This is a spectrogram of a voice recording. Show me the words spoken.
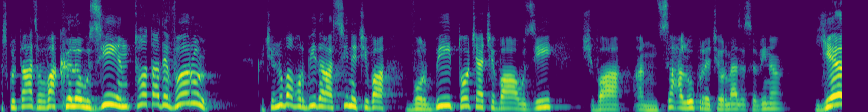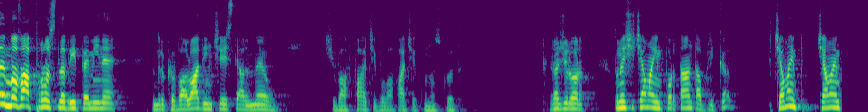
ascultați, vă va călăuzi în tot adevărul. Căci El nu va vorbi de la sine, ci va vorbi tot ceea ce va auzi și va anunța lucrurile ce urmează să vină. El mă va proslăvi pe mine, pentru că va lua din ce este al meu și va face, vă va face cunoscut. Dragilor, Până și cea mai importantă aplică, cea mai, cea mai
